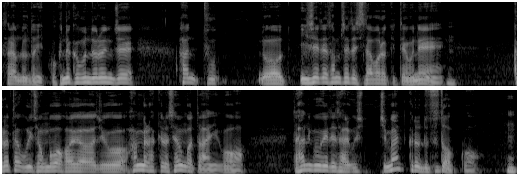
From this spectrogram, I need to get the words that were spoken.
사람들도 있고 근데 그분들은 이제 한 두 어, 2세대, 3세대 지나버렸기 때문에 음. 그렇다고 우리 정부가 거기 가가지고 한글 학교를 세운 것도 아니고 또 한국에 대해서 알고 싶지만 그런 루트도 없고 음.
